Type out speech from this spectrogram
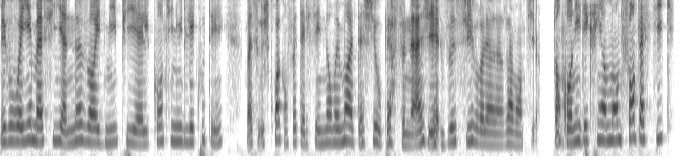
mais vous voyez, ma fille a 9 ans et demi, puis elle continue de l'écouter, parce que je crois qu'en fait, elle s'est énormément attachée aux personnages et elle veut suivre leurs aventures. Donc on y décrit un monde fantastique,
